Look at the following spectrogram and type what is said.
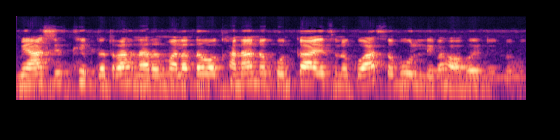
मी अशीच खिपदत राहणार आणि मला दवाखाना नको कायच काहीच नको असं बोलले भावा बहिणींना मी.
